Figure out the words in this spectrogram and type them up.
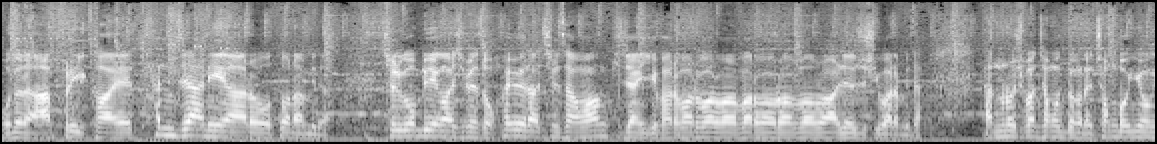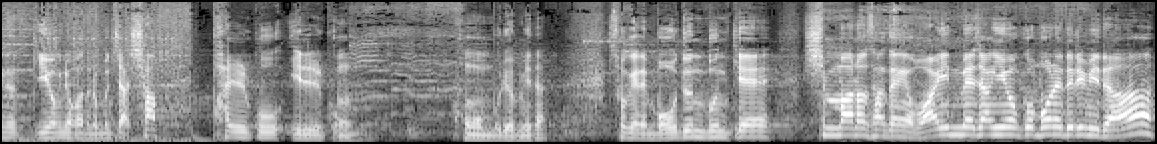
오늘은 아프리카의 탄자니아로 떠납니다. 즐거운 비행하시면서 화요일 아침 상황 기장에게 바로바로 바로바로 바로 알려주시기 바랍니다. 단문 50원 장문병원의 정보 이용, 이용료가 드는 문자 샵 8910 콩은 무료입니다. 소개된 모든 분께 10만원 상당의 와인 매장 이용권 보내드립니다.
